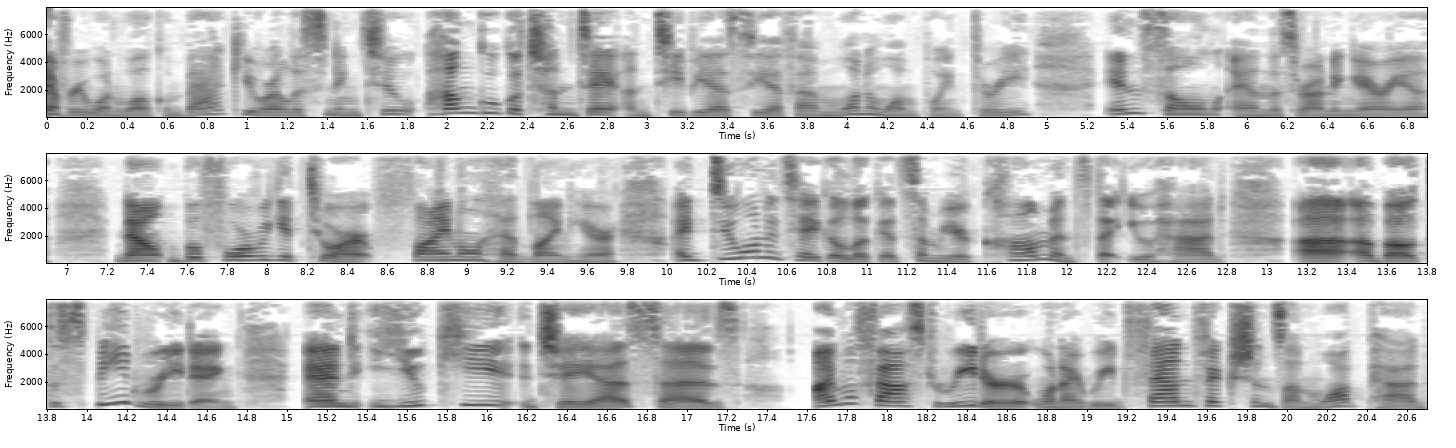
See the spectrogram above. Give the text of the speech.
everyone, welcome back. You are listening to 한국어 천재 on TBS EFM 101.3 in Seoul and the surrounding area. Now, before we get to our final headline here, I do want to take a look at some of your comments that you had uh, about the speed reading. And Yuki JS says, I'm a fast reader when I read fan fictions on Wattpad,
